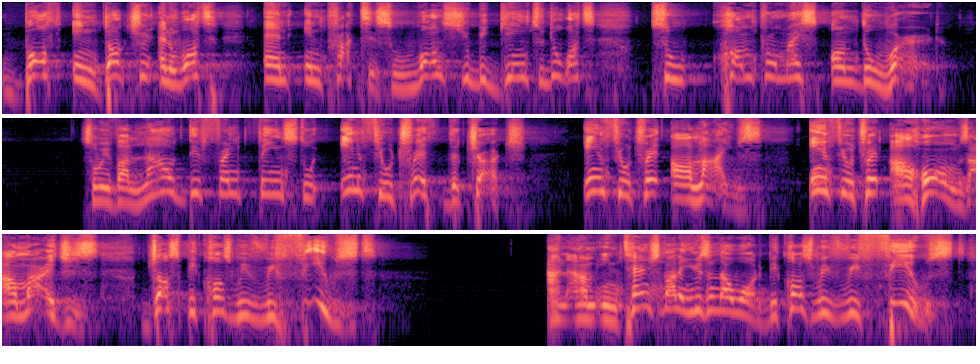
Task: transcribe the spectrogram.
both in doctrine and what? And in practice. Once you begin to do what? To compromise on the word. So we've allowed different things to infiltrate the church, infiltrate our lives, infiltrate our homes, our marriages, just because we've refused. And I'm intentionally using that word because we've refused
